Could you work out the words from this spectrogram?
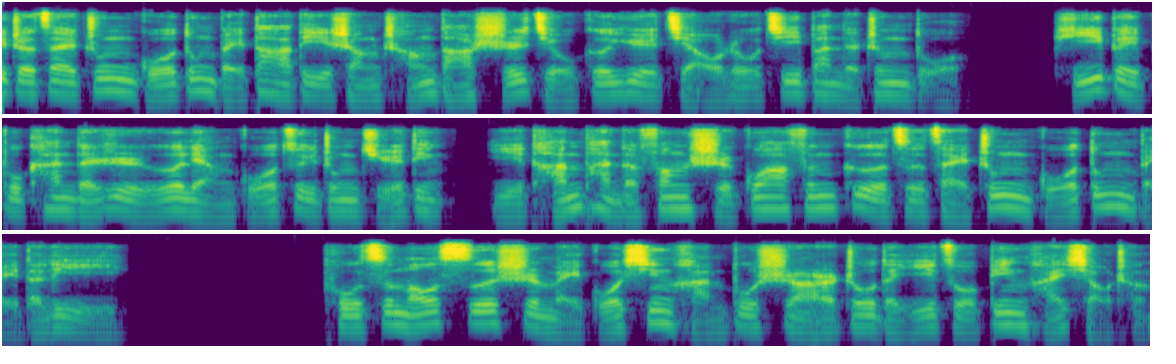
着在中国东北大地上长达十九个月绞肉机般的争夺。疲惫不堪的日俄两国最终决定以谈判的方式瓜分各自在中国东北的利益。普茨茅斯是美国新罕布什尔州的一座滨海小城，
